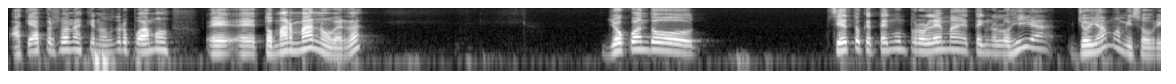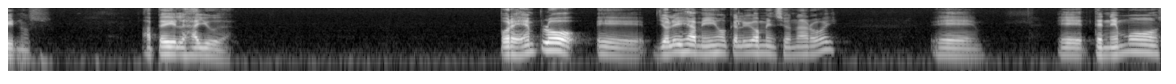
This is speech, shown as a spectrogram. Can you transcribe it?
Aquellas personas que nosotros podamos eh, eh, tomar mano, ¿verdad? Yo cuando siento que tengo un problema de tecnología, yo llamo a mis sobrinos a pedirles ayuda. Por ejemplo, eh, yo le dije a mi hijo que lo iba a mencionar hoy. Eh, eh, tenemos,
